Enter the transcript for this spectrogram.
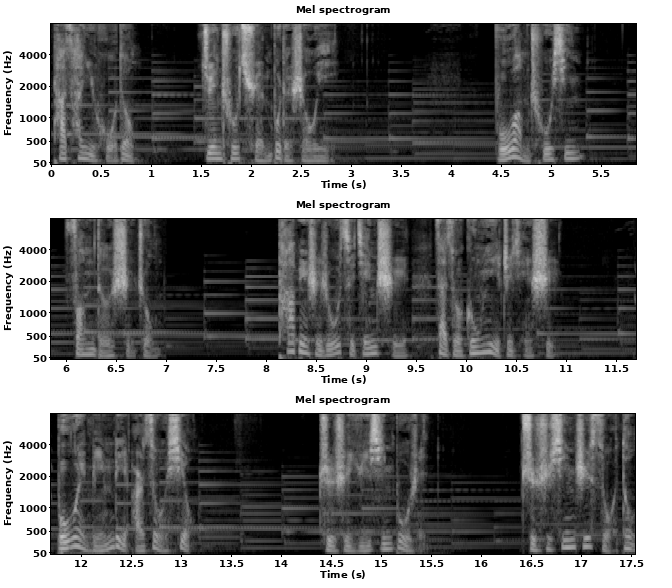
他参与活动，捐出全部的收益。不忘初心，方得始终。他便是如此坚持在做公益这件事，不为名利而作秀。只是于心不忍，只是心之所动，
